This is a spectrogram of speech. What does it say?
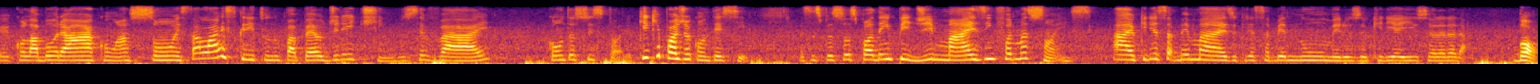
é, colaborar com ações, está lá escrito no papel direitinho. Você vai, conta a sua história. O que, que pode acontecer? Essas pessoas podem pedir mais informações. Ah, eu queria saber mais, eu queria saber números, eu queria isso, arará. Bom,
